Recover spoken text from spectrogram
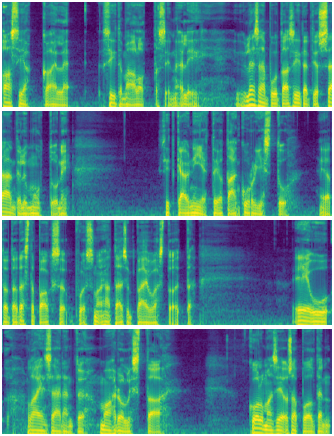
asiakkaille. Siitä mä aloittaisin. Eli yleensä puhutaan siitä, että jos sääntely muuttuu, niin sitten käy niin, että jotain kurjistuu. Ja tota, tässä tapauksessa voisi sanoa ihan täysin päinvastoin, että EU-lainsäädäntö mahdollistaa kolmansien osapuolten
